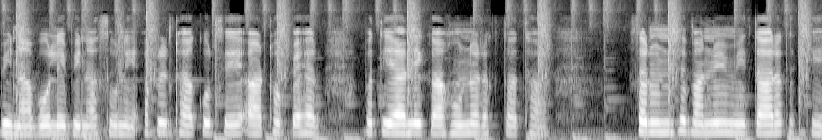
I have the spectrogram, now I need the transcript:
बिना बोले, बिना सुने, अपने ठाकुर से आठों पहर बतियाने का हुनर रखता था। सन उन्नीस सौ बानवे में तारक के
